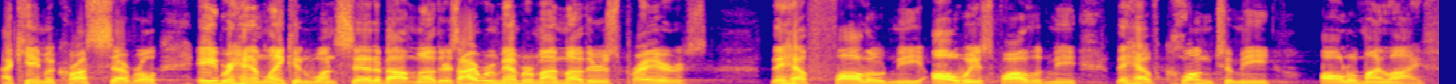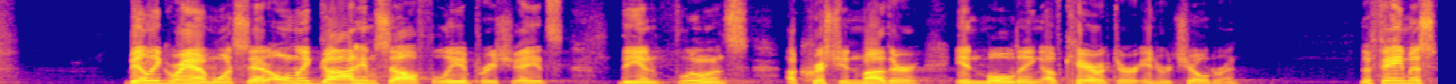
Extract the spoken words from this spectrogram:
I came across several. Abraham Lincoln once said about mothers I remember my mother's prayers. They have followed me, always followed me. They have clung to me all of my life. Billy Graham once said, Only God Himself fully appreciates the influence a Christian mother in molding of character in her children. The famous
